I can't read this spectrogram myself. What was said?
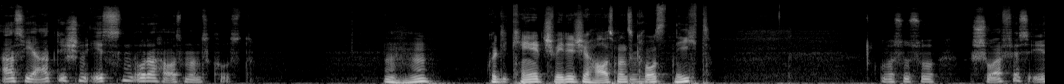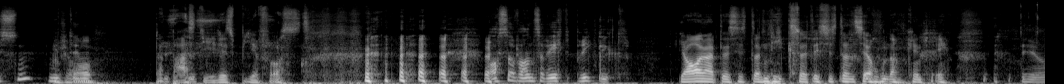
asiatischen Essen oder Hausmannskost. Mhm. Gut, ich kenne jetzt schwedische Hausmannskost nicht. Aber so, so scharfes Essen mit Ja, dem, da passt jedes Bier fast. außer wenn es recht prickelt. Ja, nein, das ist dann nichts, das ist dann sehr unangenehm. Ja.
